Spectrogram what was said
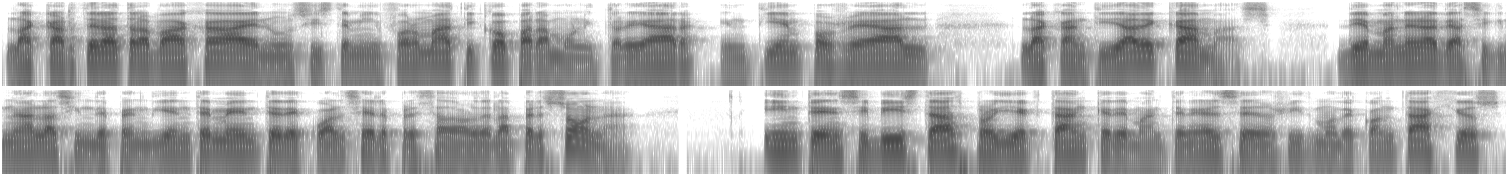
La cartera trabaja en un sistema informático para monitorear en tiempo real la cantidad de camas, de manera de asignarlas independientemente de cuál sea el prestador de la persona. Intensivistas proyectan que de mantenerse el ritmo de contagios,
